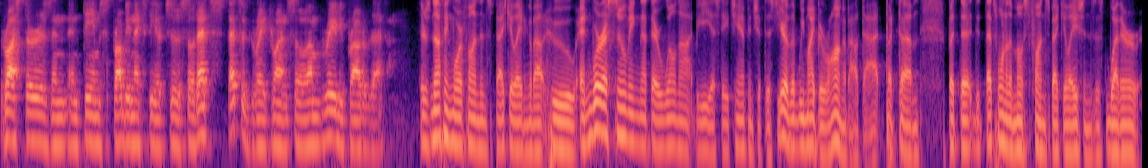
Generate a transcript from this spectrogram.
rosters and, and teams probably next year too. So that's that's a great run. So I'm really proud of that. There's nothing more fun than speculating about who, and we're assuming that there will not be a state championship this year. That we might be wrong about that, but um, but the, that's one of the most fun speculations is whether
